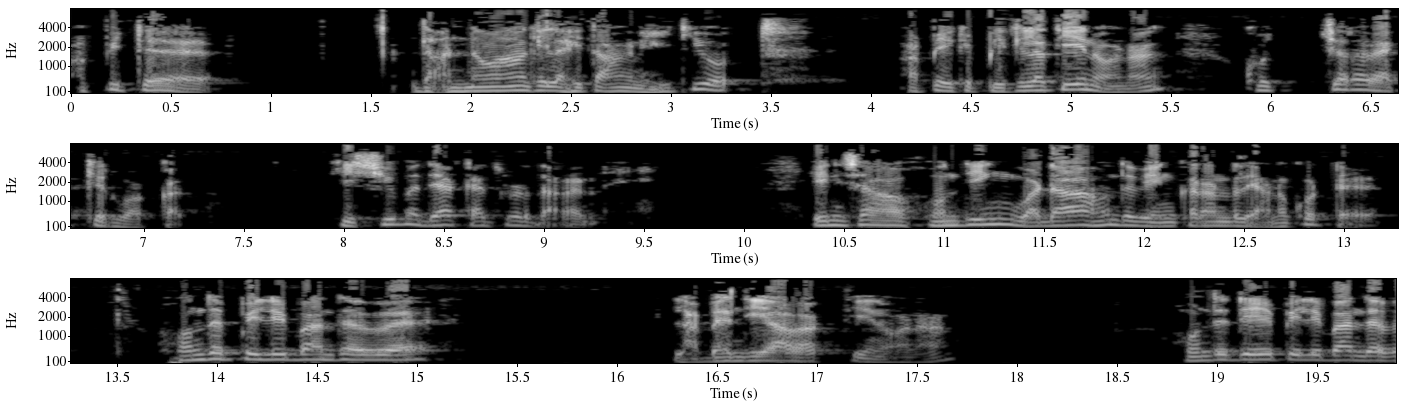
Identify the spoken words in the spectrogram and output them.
අපිට දන්නවා කියලා හිතාගෙන හිටියොත් අපේ එක පිළිලා තියෙනවා නම් කොච්චර වැක්කිරුවක්වත් කිසිම දෙයක් ඇතුළට දරන්නේ නැහැ. ඒ නිසා හොඳින් වඩා හොඳ වෙන් කරන්න යනකොට හොඳ පිළිබඳව ලැබැඳියාවක් තියෙනවා නම් හොඳ දේ පිළිබඳව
